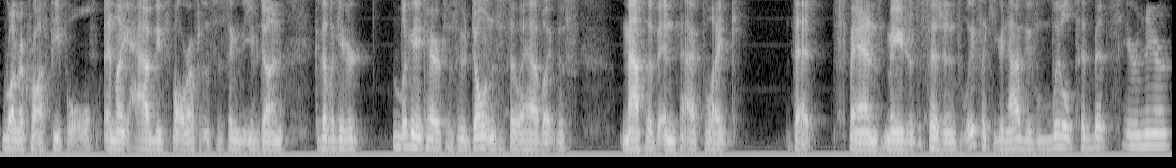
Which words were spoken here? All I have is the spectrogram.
run across people and like have these small references to things that you've done? Because like if you're looking at characters who don't necessarily have like this massive impact like that spans major decisions, at least like you can have these little tidbits here and there,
